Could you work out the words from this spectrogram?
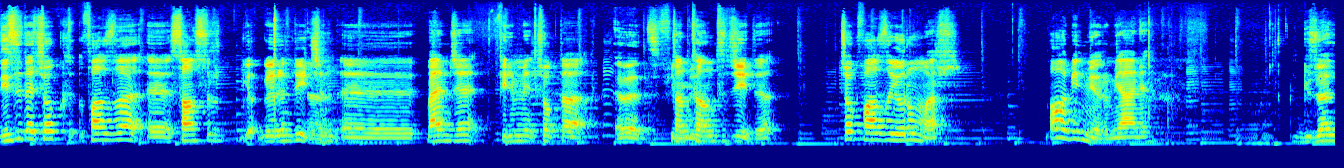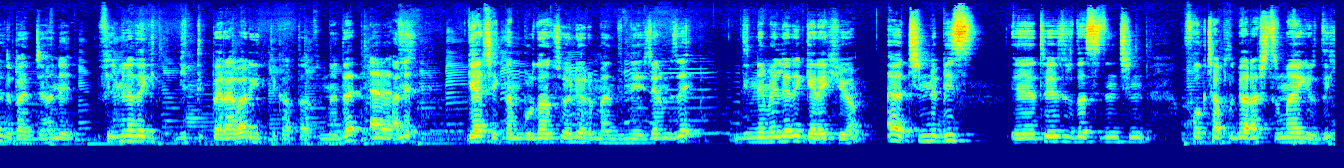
Dizi de çok fazla e, sansür gö- göründüğü için e, bence filmi çok da Evet. tan- filmi- tanıtıcıydı. Çok fazla yorum var. Ama bilmiyorum yani. Güzeldi bence. Hani filmine de git- gittik beraber gittik hatta filmine de. Evet. Hani gerçekten buradan söylüyorum ben dinleyicilerimize dinlemeleri gerekiyor. Evet şimdi biz e, Twitter'da sizin için ufak çaplı bir araştırmaya girdik.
